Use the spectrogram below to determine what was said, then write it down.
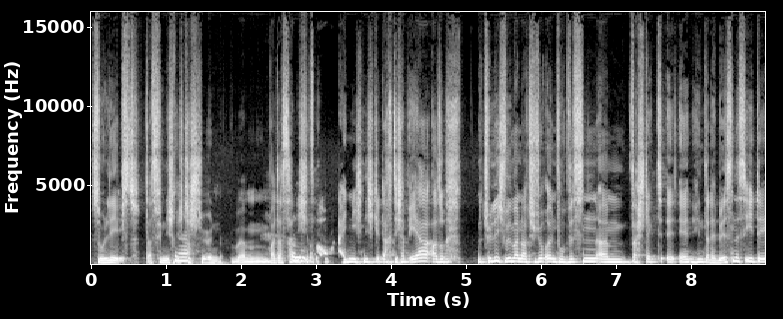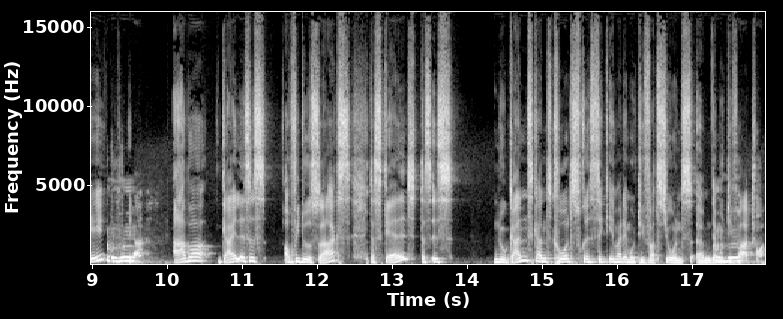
so lebst. Das finde ich ja. richtig schön, ähm, weil das hatte ich jetzt auch eigentlich nicht gedacht. Ich habe eher, also natürlich will man natürlich auch irgendwo wissen, ähm, was steckt äh, hinter der Business-Idee. Mhm. Ja, aber geil ist es, auch wie du es sagst, das Geld, das ist nur ganz, ganz kurzfristig immer der Motivations, ähm, der mhm. Motivator.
